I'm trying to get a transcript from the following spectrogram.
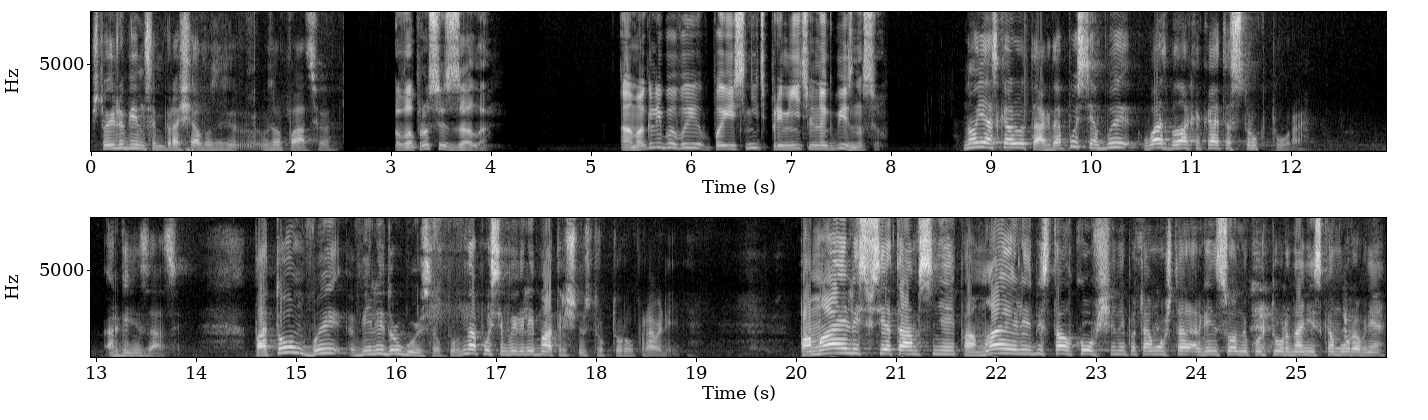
что и любимцам прощал узурпацию. Вопрос из зала. А могли бы вы пояснить применительно к бизнесу? Но я скажу так, допустим, вы, у вас была какая-то структура организации. Потом вы ввели другую структуру. Ну, допустим, вы ввели матричную структуру управления. Помаялись все там с ней, помаялись бестолковщиной, потому что организационная культура на низком уровне.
